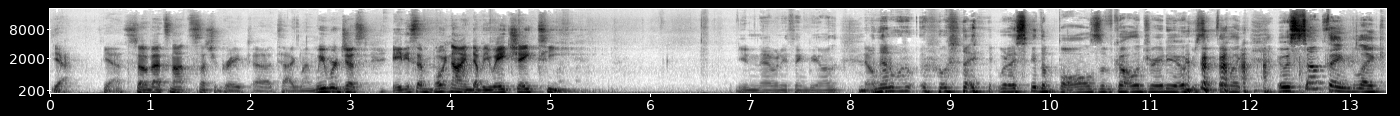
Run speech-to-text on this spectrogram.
yeah yeah. So that's not such a great uh, tagline. We were just eighty seven point nine WHAT. You didn't have anything beyond. No. And then what would I would I say the balls of college radio or something like it was something like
